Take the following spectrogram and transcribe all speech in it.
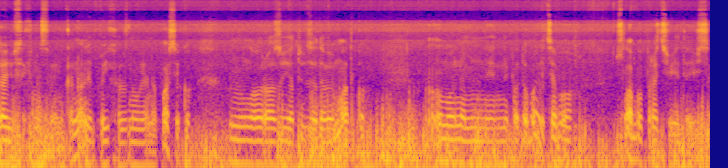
Вітаю всіх на своєму каналі. Поїхав знову я на пасіку. Минулого разу я тут задавив матку. Ну, Вона мені не, подобається, бо слабо працює та і все.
